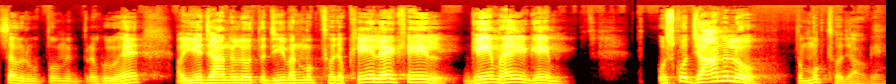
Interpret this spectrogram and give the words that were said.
सब रूपों में प्रभु है। और ये जान लो तो जीवन मुक्त हो जाओ। खेल है खेल गेम है ये गेम। उसको जान लो तो मुक्त हो जाओगे।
